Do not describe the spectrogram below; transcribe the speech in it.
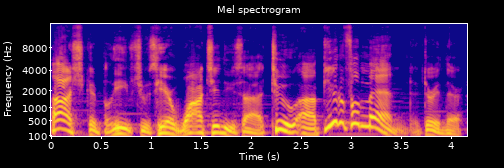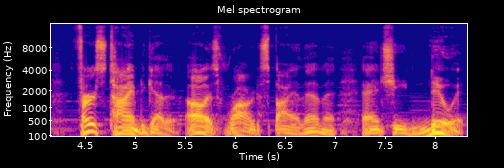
Ah, she couldn't believe she was here watching these uh, two uh, beautiful men during their first time together. Oh, it's wrong to spy on them, and, and she knew it.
